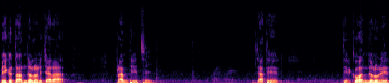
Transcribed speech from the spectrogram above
বিগত আন্দোলনে যারা প্রাণ দিয়েছে, যাদের দীর্ঘ আন্দোলনের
